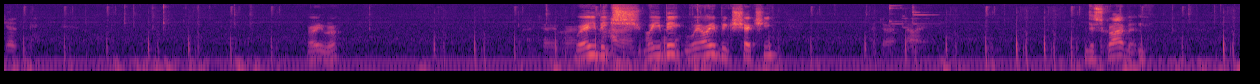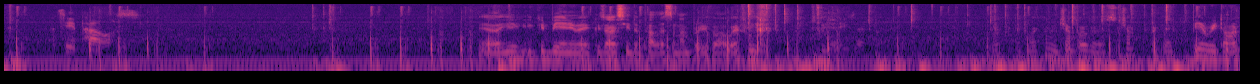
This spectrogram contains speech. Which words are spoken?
Get. Where are you, bro? You where. Where are you, big? Sh- where you big? Where are you, big Shekshi? I don't know. Describe it. I see a palace. Yeah, you, you could be anywhere because I see the palace and I'm pretty far away from it. Yeah, exactly. Why jump over this? Jump. Be a retard.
